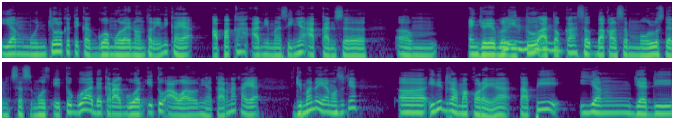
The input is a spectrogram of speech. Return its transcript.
yang muncul ketika gua mulai nonton ini kayak apakah animasinya akan se em, enjoyable itu ataukah se- bakal semulus dan sesmooth itu gua ada keraguan itu awalnya karena kayak gimana ya maksudnya eh ini drama Korea tapi yang jadi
